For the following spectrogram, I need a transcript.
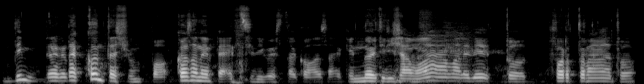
Dimmi, raccontaci un po', cosa ne pensi di questa cosa? Che noi ti diciamo, ah, maledetto, fortunato.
